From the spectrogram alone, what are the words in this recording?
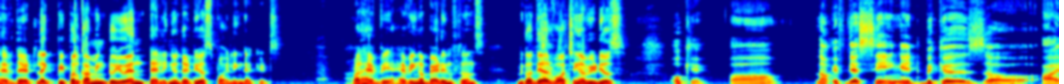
have that. Like people coming to you and telling you that you are spoiling their kids, or having having a bad influence because they are watching our videos. okay uh now if they're saying it because uh, i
